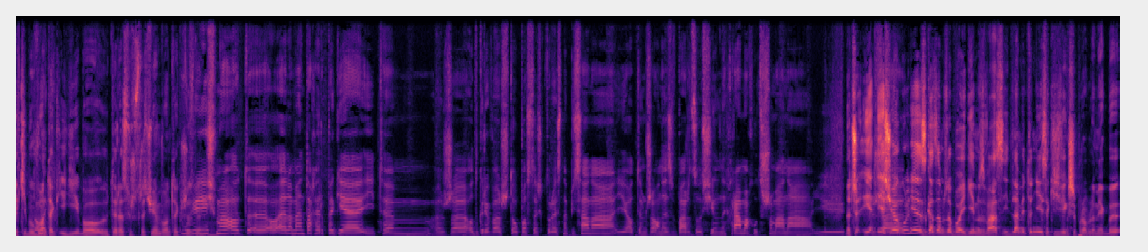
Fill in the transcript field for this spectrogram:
Jaki był Tomek. wątek Igi, bo teraz już straciłem wątek przez... Mówiliśmy o, o elementach RPG i tym, że odgrywasz tą postać, która jest napisana i o tym, że ona jest w bardzo silnych ramach utrzymana i... Znaczy, ja, ja że- się ogólnie zgadzam z obojgiem z was i dla mnie to nie jest jakiś większy problem. Jakby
